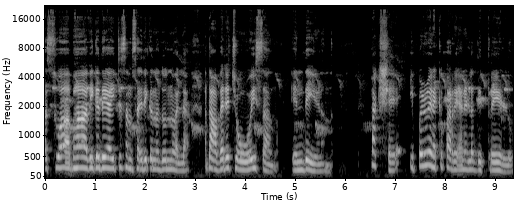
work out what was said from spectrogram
അസ്വാഭാവികതയായിട്ട് സംസാരിക്കുന്നതൊന്നുമല്ല. അത് അവരെ ചോയ്സാണ്. എന്ത് ചെയ്യണമെന്ന്. പക്ഷേ ഇപ്പോഴും എനിക്ക് പറയാനുള്ളത് ഇത്രയേ ഉള്ളൂ.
